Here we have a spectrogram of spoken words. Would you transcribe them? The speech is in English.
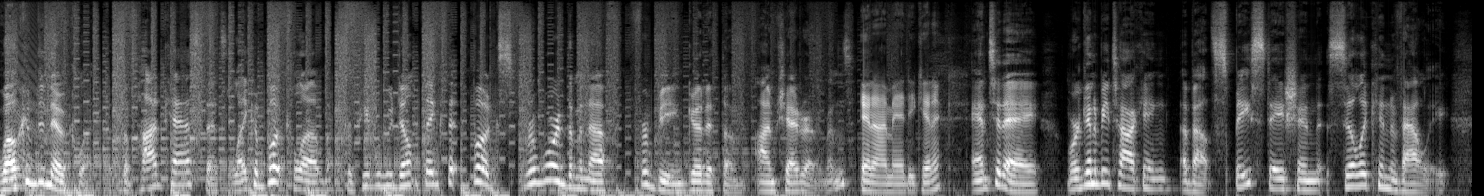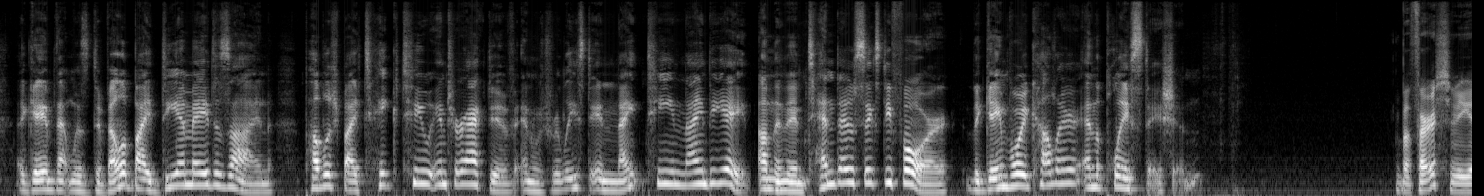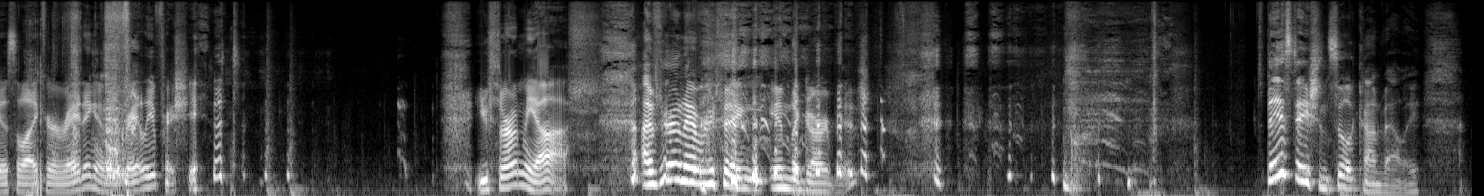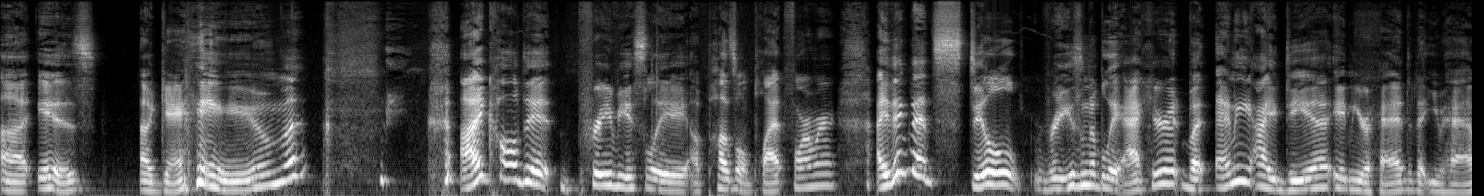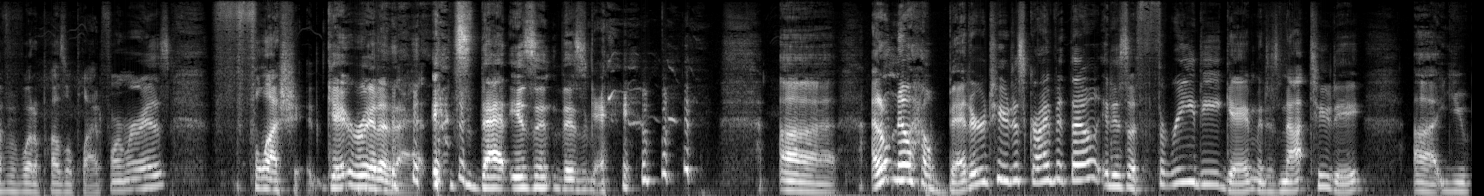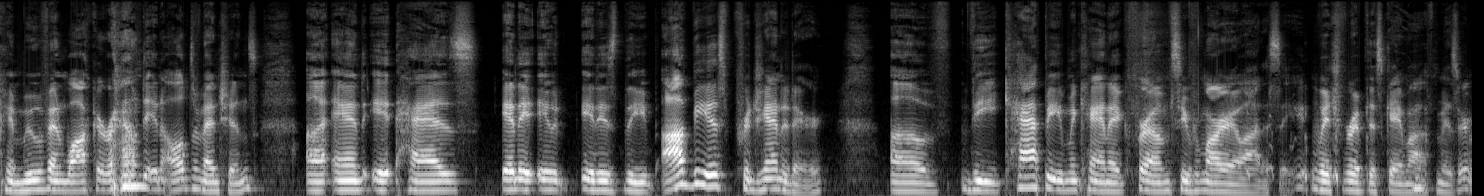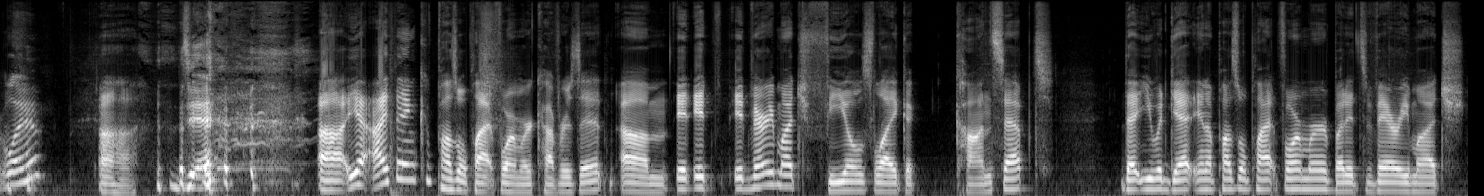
Welcome to No Club, the podcast that's like a book club for people who don't think that books reward them enough for being good at them. I'm Chad Redmond, And I'm Andy Kinnick. and today we're going to be talking about Space Station Silicon Valley, a game that was developed by DMA Design, published by Take Two Interactive, and was released in 1998 on the Nintendo 64, the Game Boy Color, and the PlayStation. But first, if you give us a like or a rating, it would greatly appreciate it. You've thrown me off. I've thrown everything in the garbage. Space Station Silicon Valley uh, is a game. I called it previously a puzzle platformer. I think that's still reasonably accurate, but any idea in your head that you have of what a puzzle platformer is, flush it. Get rid of that. it's that isn't this game. uh I don't know how better to describe it though. It is a 3D game. It is not 2D. Uh, you can move and walk around in all dimensions, uh, and it has and it, it it is the obvious progenitor of the Cappy mechanic from Super Mario Odyssey, which ripped this game off miserably. Uh huh. Uh, yeah, I think puzzle platformer covers it. Um, it it it very much feels like a concept that you would get in a puzzle platformer, but it's very much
